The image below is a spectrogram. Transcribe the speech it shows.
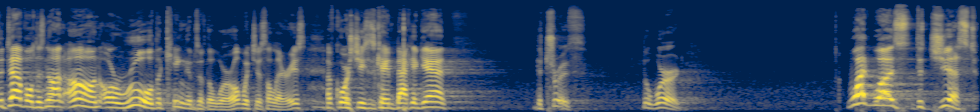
the devil does not own or rule the kingdoms of the world, which is hilarious. Of course, Jesus came back again. The truth, the word. What was the gist?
